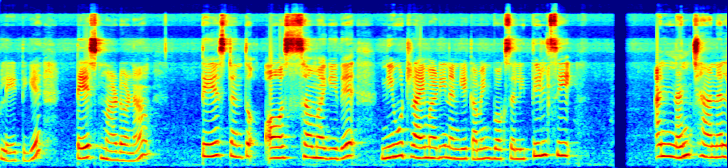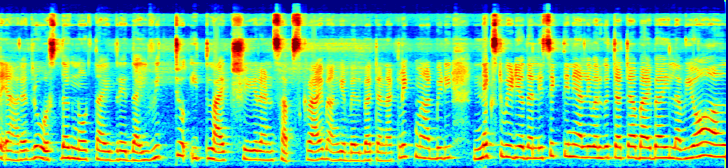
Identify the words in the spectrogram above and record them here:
ಪ್ಲೇಟಿಗೆ ಟೇಸ್ಟ್ ಮಾಡೋಣ. ಟೇಸ್ಟ್ ಅಂತೂ ಆಸಮ್ ಆಗಿದೆ. ನೀವು ಟ್ರೈ ಮಾಡಿ, ನನಗೆ ಕಮೆಂಟ್ ಬಾಕ್ಸಲ್ಲಿ ತಿಳಿಸಿ. ಆ್ಯಂಡ್ ನನ್ನ ಚಾನಲ್ ಯಾರಾದರೂ ಹೊಸ್ದಾಗಿ ನೋಡ್ತಾ ಇದ್ದರೆ ದಯವಿಟ್ಟು it like share and subscribe ಹಂಗೆ ಬೆಲ್ ಬಟನ್ನ ಕ್ಲಿಕ್ ಮಾಡಿಬಿಡಿ. ನೆಕ್ಸ್ಟ್ ವೀಡಿಯೋದಲ್ಲಿ ಸಿಗ್ತೀನಿ. ಅಲ್ಲಿವರೆಗೂ ಟಾಟಾ bye bye love you all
